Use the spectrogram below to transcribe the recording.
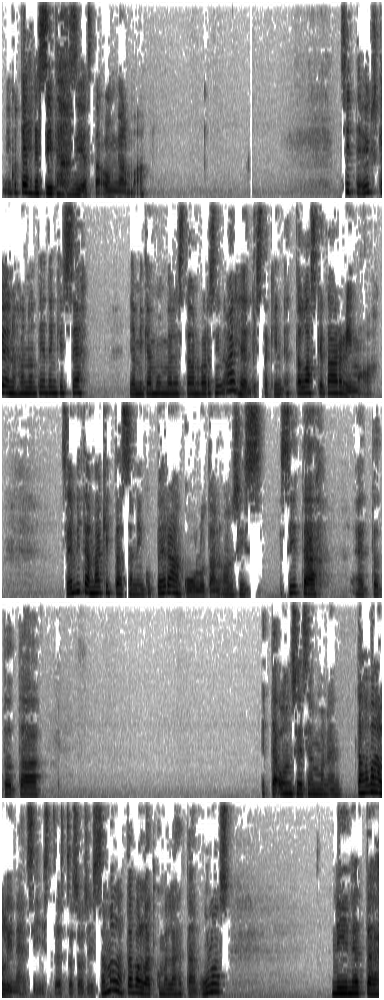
niin kuin tehdä siitä asiasta ongelmaa. Sitten yksi keinohan on tietenkin se, ja mikä mun mielestä on varsin aiheellistakin, että lasketaan rimaa. Se, mitä mäkin tässä niin kuin peräänkuulutan, on siis sitä, että, tota, että on se semmoinen tavallinen siisteystaso. Siis samalla tavalla, että kun me lähdetään ulos, niin että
